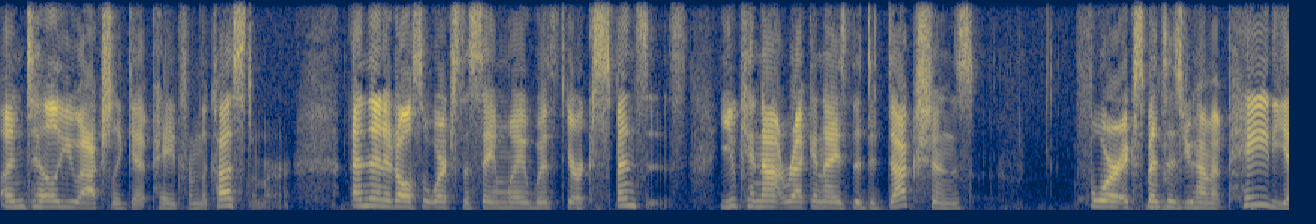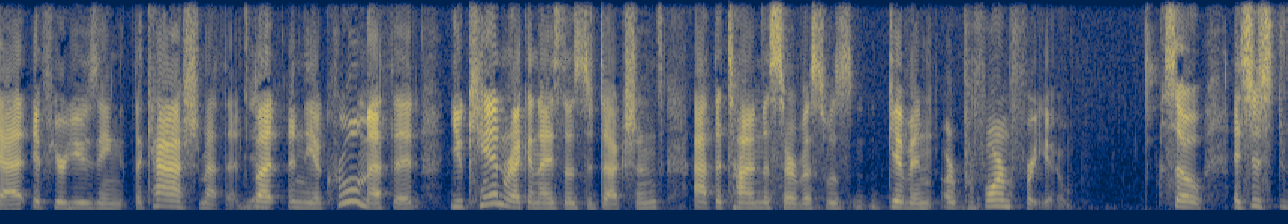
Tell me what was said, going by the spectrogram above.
until you actually get paid from the customer. And then it also works the same way with your expenses. You cannot recognize the deductions for expenses mm-hmm. you haven't paid yet if you're using the cash method. But in the accrual method, you can recognize those deductions at the time the service was given or performed for you. So it's just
